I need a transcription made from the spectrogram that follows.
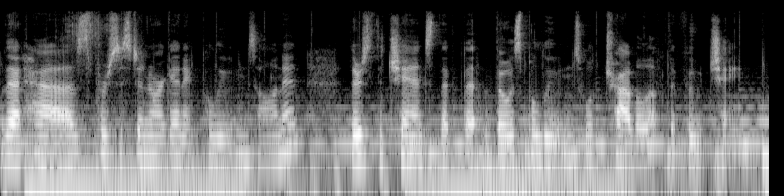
that has persistent organic pollutants on it, there's the chance that the, those pollutants will travel up the food chain.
